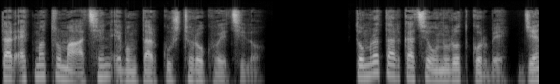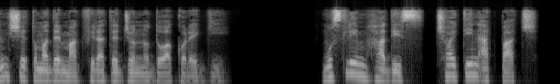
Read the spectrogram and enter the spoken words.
তার একমাত্র মা আছেন এবং তার কুষ্ঠরোগ হয়েছিল। তোমরা তার কাছে অনুরোধ করবে, যেন সে তোমাদের মাগফিরাতের জন্য দোয়া করে গি। মুসলিম হাদিস, ছয় তিন আট পাঁচ।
